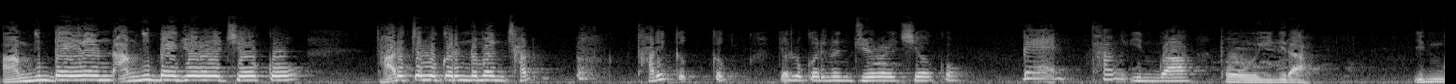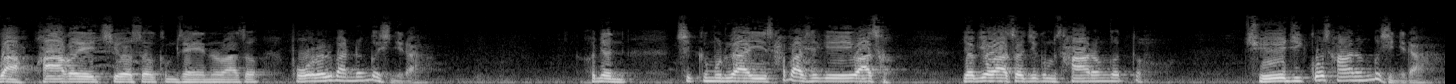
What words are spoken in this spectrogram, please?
앙진뱅이는 앙진뱅이 죄를 지었고, 다리 쩔룩거리는 놈은 자, 다리 끄끄 쩔룩거리는 죄를 지었고, 맨 탕 인과 보인이라. 인과 과거에 지어서 금생에 나와서 보를 받는 것이니라. 하면 지금 우리가 이 사바세계에 와서 여기 와서 지금 사는 것도 죄 짓고 사는 것이니라.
